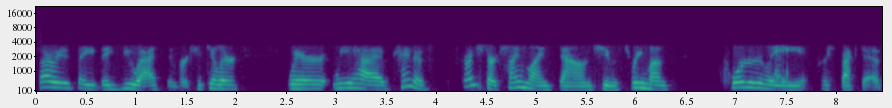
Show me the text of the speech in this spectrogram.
So I would say the U.S. in particular, where we have kind of scrunched our timelines down to three months quarterly perspective.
